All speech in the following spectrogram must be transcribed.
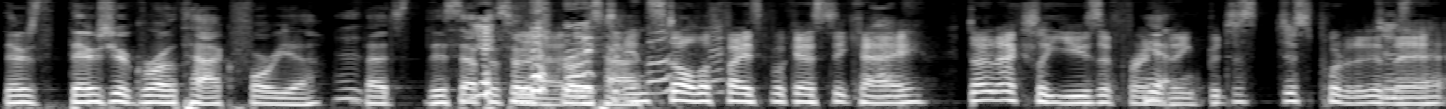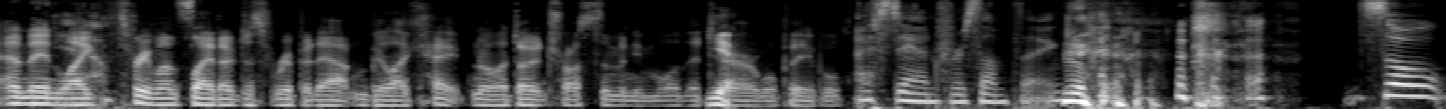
There's there's your growth hack for you. Uh, That's this episode's Yeah, growth just hack. install the Facebook SDK. Don't actually use it for Yeah. anything, but just just put it in Just- there, and then like yeah. three months later, just rip it out and be like, "Hey, no, I don't trust them anymore. They're Yeah. terrible people." I stand for something. so,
